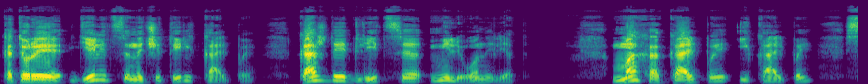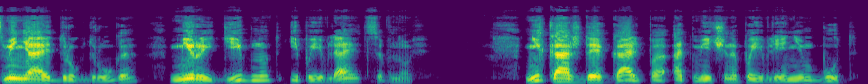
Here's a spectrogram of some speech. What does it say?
которая делится на четыре кальпы, каждая длится миллионы лет. Махакальпы и кальпы сменяют друг друга, миры гибнут и появляются вновь. Не каждая кальпа отмечена появлением Будд.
